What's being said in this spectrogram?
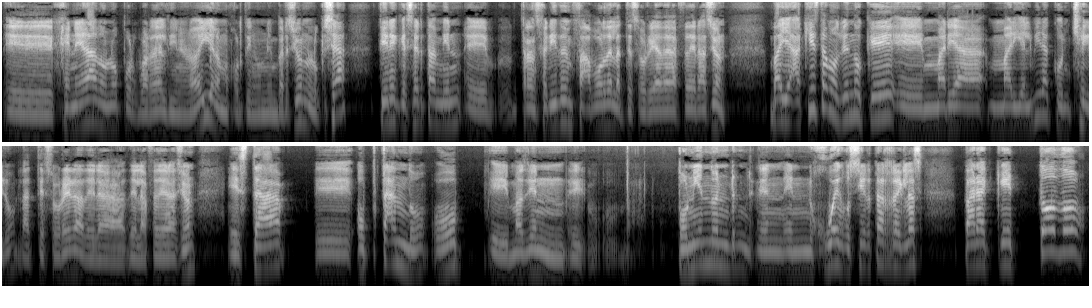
eh, generado no por guardar el dinero ahí, a lo mejor tiene una inversión o lo que sea, tiene que ser también eh, transferido en favor de la tesorería de la federación. Vaya, aquí estamos viendo que eh, María, María Elvira Concheiro, la tesorera de la, de la federación, está eh, optando o eh, más bien eh, poniendo en, en- en juego ciertas reglas para que todo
